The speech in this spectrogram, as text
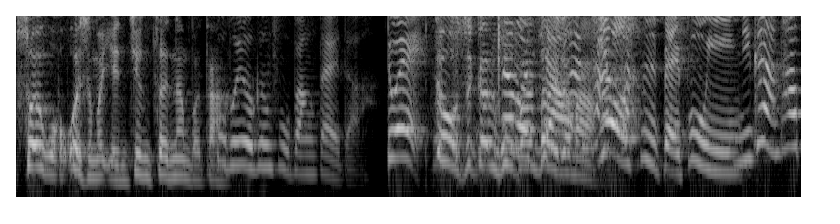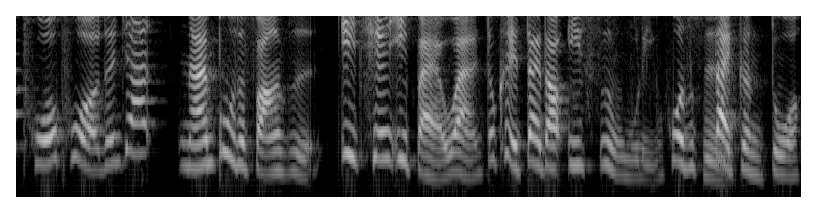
所以我为什么眼镜睁那么大？会不会又跟富邦贷的？对，又是跟富邦贷的嘛？又是北富银。你看她婆婆，人家南部的房子一千一百万都可以贷到一四五零，或者贷更多。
